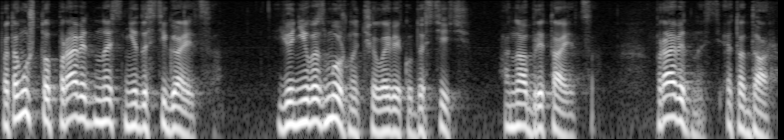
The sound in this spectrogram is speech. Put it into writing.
потому что праведность не достигается. Ее невозможно человеку достичь, она обретается – Праведность – это дар.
